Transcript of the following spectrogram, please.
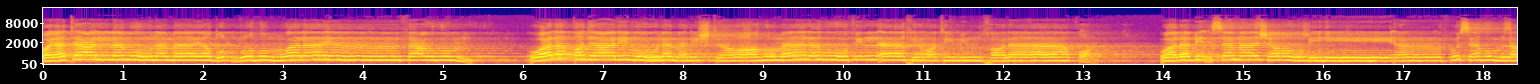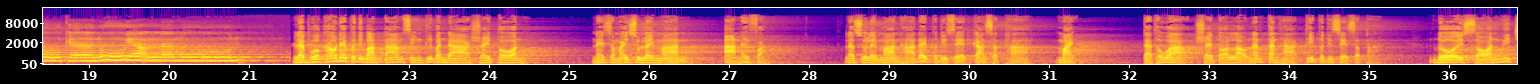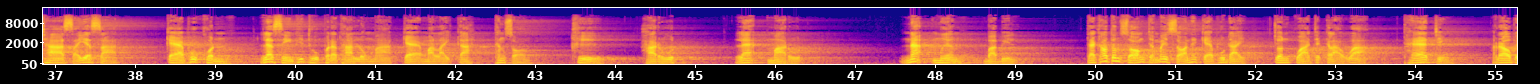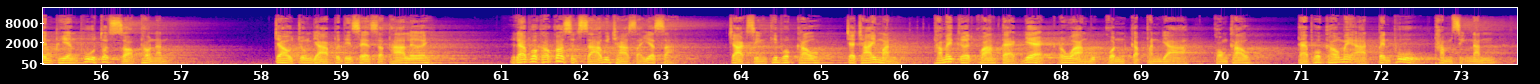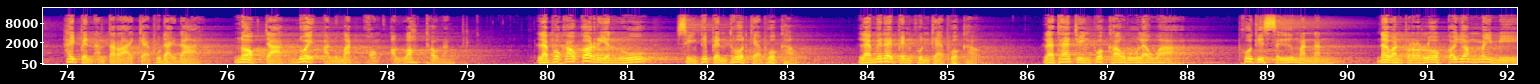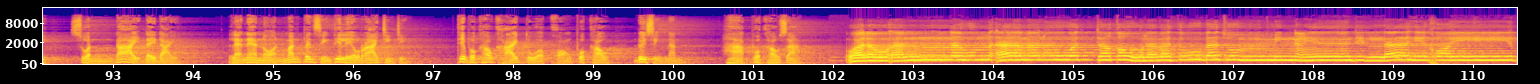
ويتعلمون ما يضرهم ولا ينفعهم ولقد علموا لمن اشتراه ما له في الآخرة من خلاق ولبئس ما شروا به أنفسهم لو كانوا يعلمون และพวกเขาได้ปฏิบัติตามสิ่งที่บรรดาชัยตอน ในสมัยสุไลมานอ่านให้ฟัง และสุไลมานหาได้ปฏิเสธการศรัทธาไม่ แต่ทว่าชัยตอนเหล่านั้นต่างหากที่ปฏิเสธศรัทธา โดยสอนวิชาไสยศาสตร์ แก่ผู้คนและสิ่งที่ถูกประทานลงมาแก่มาลายกะทั้งสอง คือฮารุตและมารุตณเมืองบาบิล แต่เขาทั้งสองจะไม่สอนให้แก่ผู้ใด จนกว่าจะกล่าวว่า แท้จริง เราเป็นเพียงผู้ทดสอบเท่านั้น เจ้าจงอย่าปฏิเสธศรัทธาเลย แล้วพวกเขาก็ศึกษาวิชาไสยศาสตร์ จากสิ่งที่พวกเขาจะใช้มันทำให้เกิดความแตกแยกระหว่างบุคคลกับพัญญาของเขา แต่พวกเขาไม่อาจเป็นผู้ทำสิ่งนั้น ให้เป็นอันตรายแก่ผู้ใดได้ นอกจากด้วยอนุมัติของอัลลอฮ์เท่านั้น และพวกเขาก็เรียนรู้สิ่งที่เป็นโทษแก่พวกเขา และไม่ได้เป็นคุณแก่พวกเขา และแท้จริงพวกเขารู้แล้วว่า ผู้ที่ซื้อมันนั้น ในวันปรโลกก็ย่อมไม่มีส่วนได้ใด ๆ และแน่นอนมันเป็นสิ่งที่เลวร้ายจริง ๆ ที่พวกเขาขายตัวของพวกเขาด้วยสิ่งนั้น หากพวกเขาทราบ ولو أنهم آمنوا واتقوا لمثوبة من عند الله خير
